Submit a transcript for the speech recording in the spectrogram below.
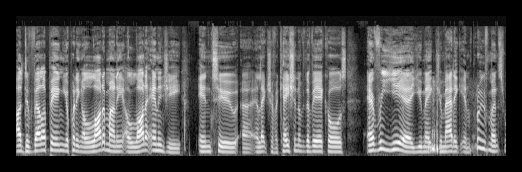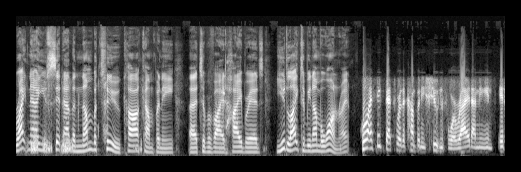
are developing, you're putting a lot of money, a lot of energy into uh, electrification of the vehicles. Every year, you make dramatic improvements. Right now, you sit at the number two car company uh, to provide hybrids. You'd like to be number one, right? Well, I think that's where the company's shooting for, right? I mean, if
